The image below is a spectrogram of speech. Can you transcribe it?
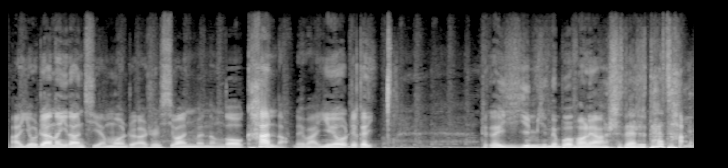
啊，有这样的一档节目，主要是希望你们能够看到，对吧？因为我这个这个音频的播放量实在是太惨了，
